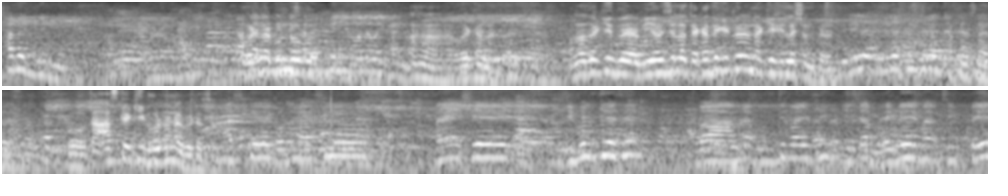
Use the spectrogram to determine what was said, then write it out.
সাবেক বলে ওইখানে। হ্যাঁ হ্যাঁ ওইখানে। আপনাদের কি বিয়ে হয়েছিল? দেখা দেখি করে নাকি রিলেশন করে? রিলেশন করে দেখেছে ও তা আজকে কি ঘটনা ঘটেছে? আজকে ঘটনা ছিল মানে সে ডিভোর্স দিয়েছে বা আমরা বুঝতে পারছি এটা ভেবে ঠিক পেয়ে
